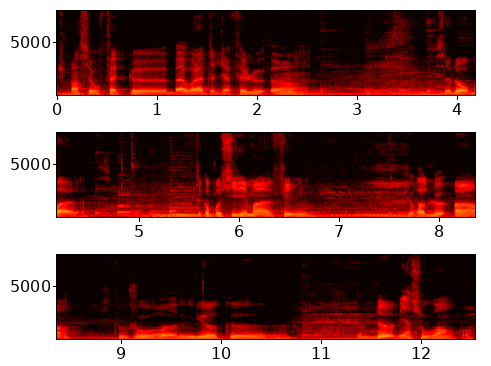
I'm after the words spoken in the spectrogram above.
Je pense c'est au fait que, bah voilà, t'as déjà fait le 1. C'est normal. C'est comme au cinéma, un film. Tu regardes le 1, c'est toujours euh, mieux que, que le 2, bien souvent, quoi.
